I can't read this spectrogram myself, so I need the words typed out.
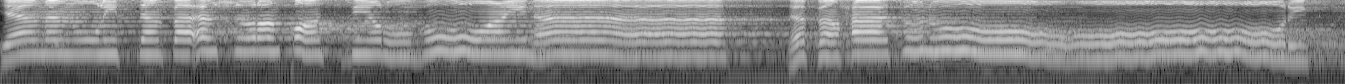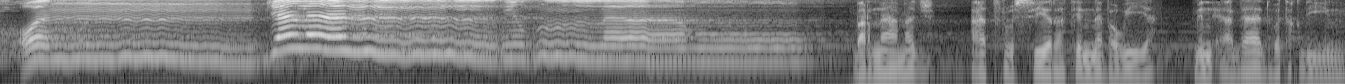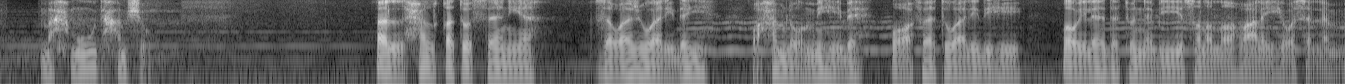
يا من ولدت فأشرقت بربوعنا. نفحات نورك وانجلى الإظلام. برنامج عطر السيرة النبوية من إعداد وتقديم محمود حمشو. الحلقة الثانية زواج والديه وحمل أمه به ووفاة والده وولادة النبي صلى الله عليه وسلم.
